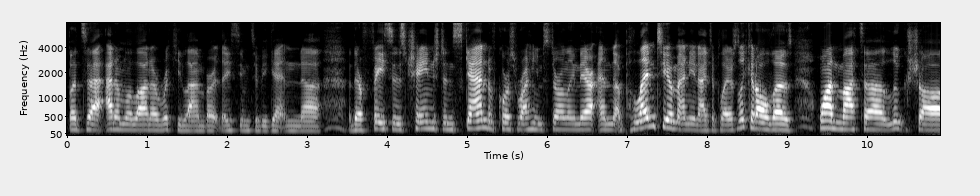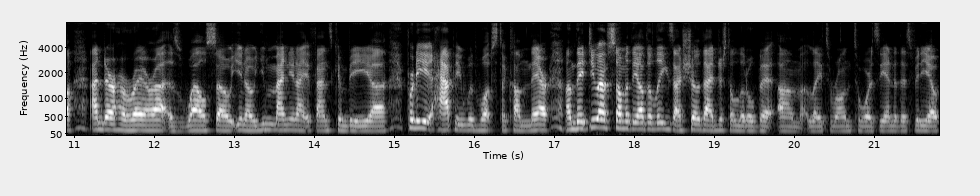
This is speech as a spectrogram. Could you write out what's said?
but uh, Adam Lallana, Rickie Lambert, they seem to be getting uh, their faces changed and scanned. Of course, Raheem Sterling there, and plenty of Man United players. Look at all those. Juan Mata, Luke Shaw, Ander Herrera as well. So, you know, you Man United fans can be uh, pretty happy with what's to come there. Um, they do have some of the other leagues. I show that just a little bit um, later on towards the end of this video.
